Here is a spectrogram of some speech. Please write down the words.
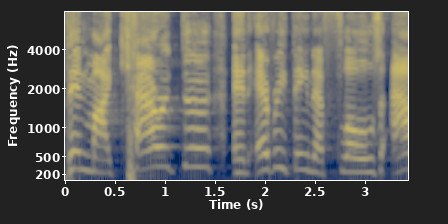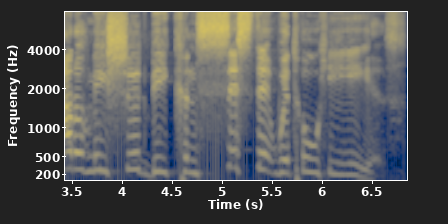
then my character and everything that flows out of me should be consistent with who He is.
